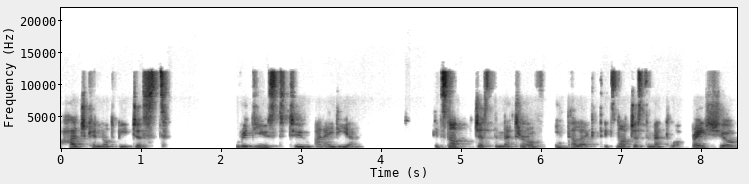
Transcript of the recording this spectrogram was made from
hajj cannot be just reduced to an idea. It's not just a matter of intellect it's not just a matter of ratio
